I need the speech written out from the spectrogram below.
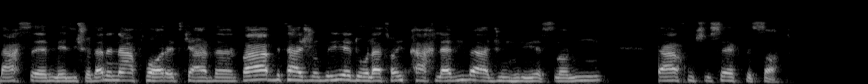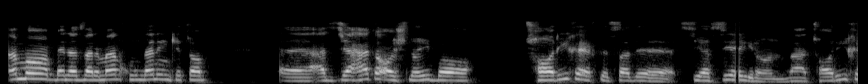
بحث ملی شدن نفت وارد کردن و به تجربه دولت های پهلوی و جمهوری اسلامی در خصوص اقتصاد. اما به نظر من خوندن این کتاب از جهت آشنایی با تاریخ اقتصاد سیاسی ایران و تاریخ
